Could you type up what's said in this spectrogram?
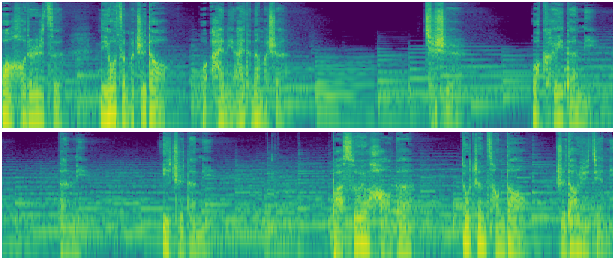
往后的日子，你又怎么知道我爱你爱的那么深？其实，我可以等你，等你，一直等你。把所有好的都珍藏到，直到遇见你。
